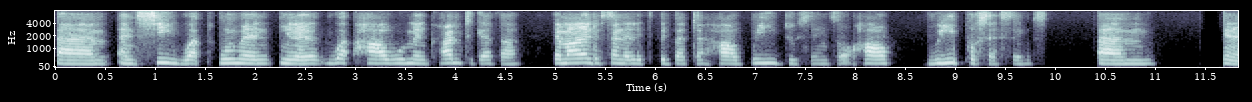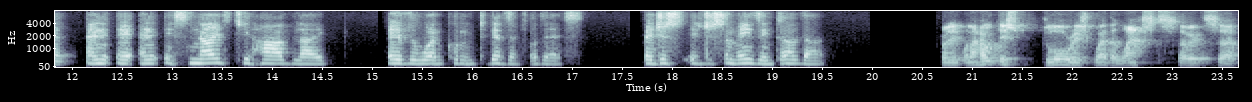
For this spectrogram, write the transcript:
um, and see what women, you know, what how women come together, they might understand a little bit better how we do things or how we process things. Um, you know, and and it's nice to have like everyone coming together for this. It just it's just amazing to have that. Brilliant. Well, I hope this glorious weather lasts. So it's uh,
